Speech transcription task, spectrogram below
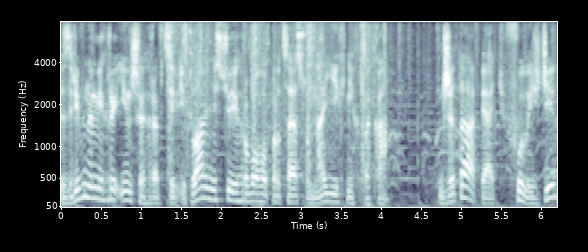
З рівнем ігри інших гравців і плавністю ігрового процесу на їхніх ПК. GTA 5 Full HD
